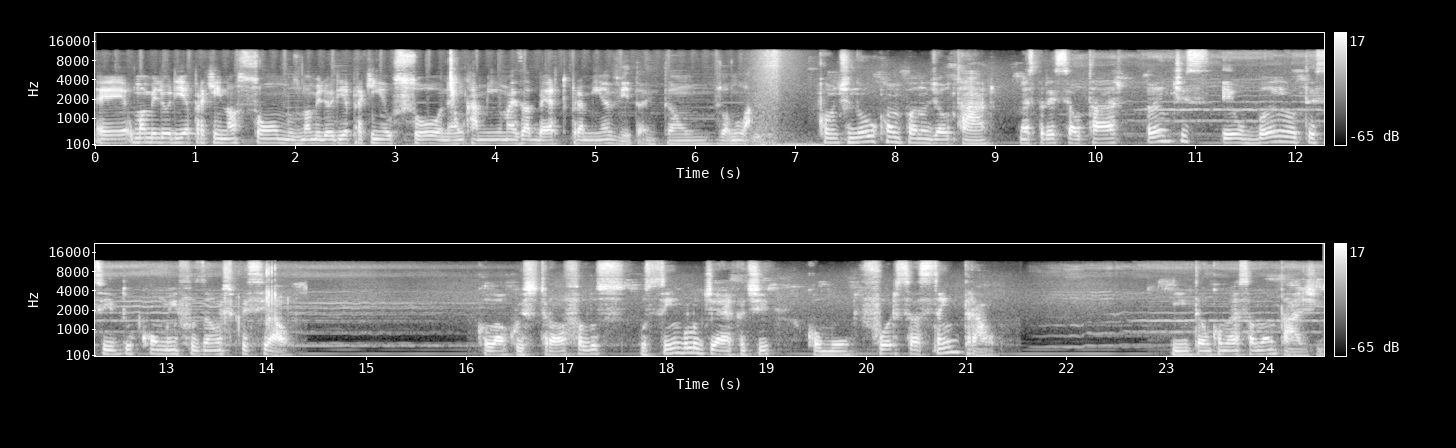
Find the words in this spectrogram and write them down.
é, uma melhoria para quem nós somos, uma melhoria para quem eu sou, né, um caminho mais aberto para minha vida. Então, vamos lá. Continuo com o pano de altar, mas para esse altar, antes eu banho o tecido com uma infusão especial coloco o estrófalos, o símbolo de Hecate, como força central. E então começa a montagem.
